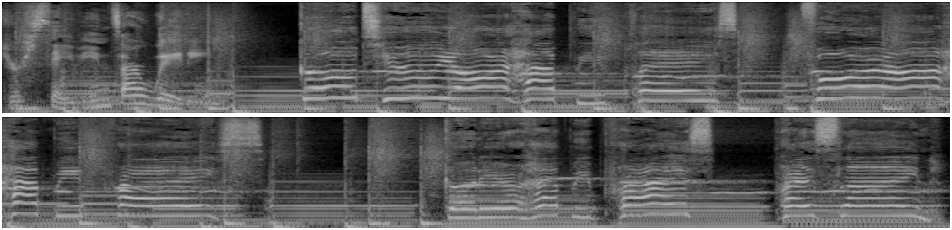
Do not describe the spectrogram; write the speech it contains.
Your savings are waiting Go to your happy place for a happy price. Go to your happy price, Priceline.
